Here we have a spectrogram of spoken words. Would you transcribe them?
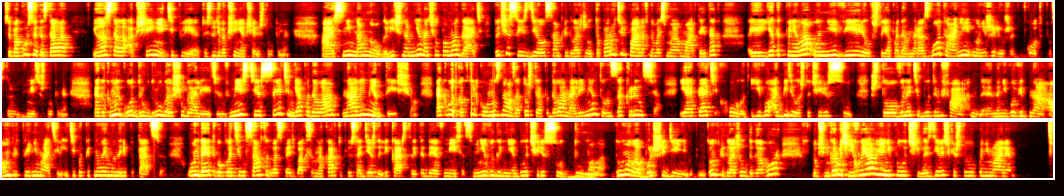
все по курсу это стало и у нас стало общение теплее. То есть люди вообще не общались, что вы понимаете. А с ним намного. Лично мне начал помогать. То часы сделал, сам предложил, то пару тюльпанов на 8 марта. И так, и я так поняла, он не верил, что я подам на развод, а они, ну, не жили уже год просто вместе, что вы понимаете. Так как мы год друг друга шугали этим. Вместе с этим я подала на алименты еще. Так вот, как только он узнал за то, что я подала на алименты, он закрылся. И опять холод. Его обидело, что через суд, что в инете будет инфа, на него видно видна, а он предприниматель, и типа пятно ему на репутацию. Он до этого платил сам 125 баксов на карту, плюс одежда, лекарства и т.д. в месяц. Мне выгоднее было через суд, думала. Думала, больше денег будет. Он предложил договор. В общем, короче, нихуя у меня не получилось, девочки, что вы понимали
